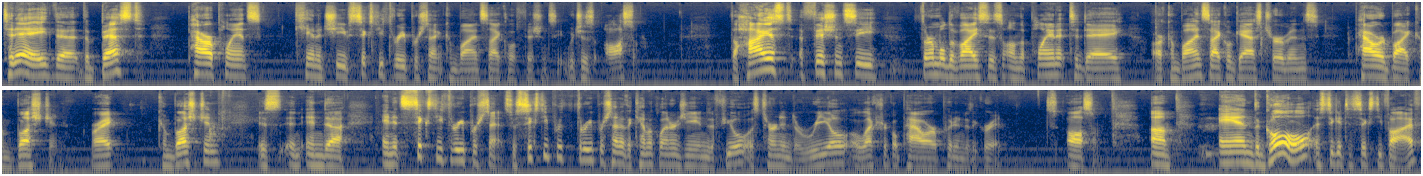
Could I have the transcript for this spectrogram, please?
today the the best power plants can achieve 63% combined cycle efficiency, which is awesome. The highest efficiency thermal devices on the planet today are combined cycle gas turbines powered by combustion, right? Combustion is, and, and, uh, and it's 63%. So 63% of the chemical energy in the fuel is turned into real electrical power put into the grid. It's awesome. Um, and the goal is to get to 65.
